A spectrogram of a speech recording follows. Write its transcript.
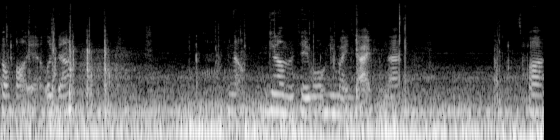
Don't fall yet. Look down. No. Get on the table. You might die from that spot.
